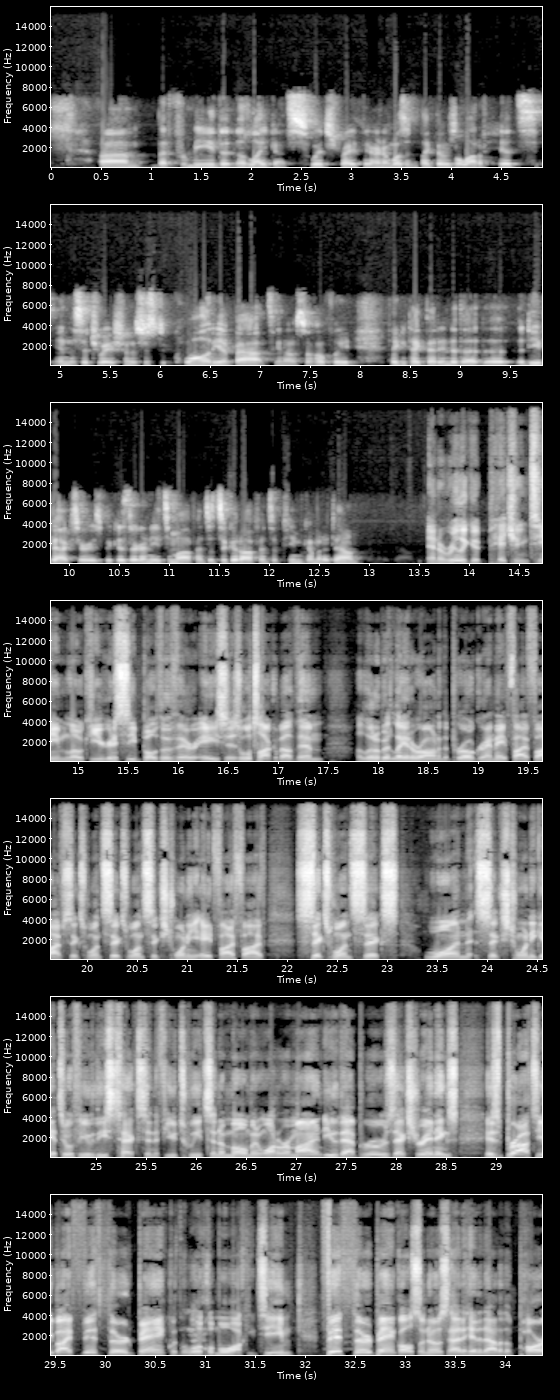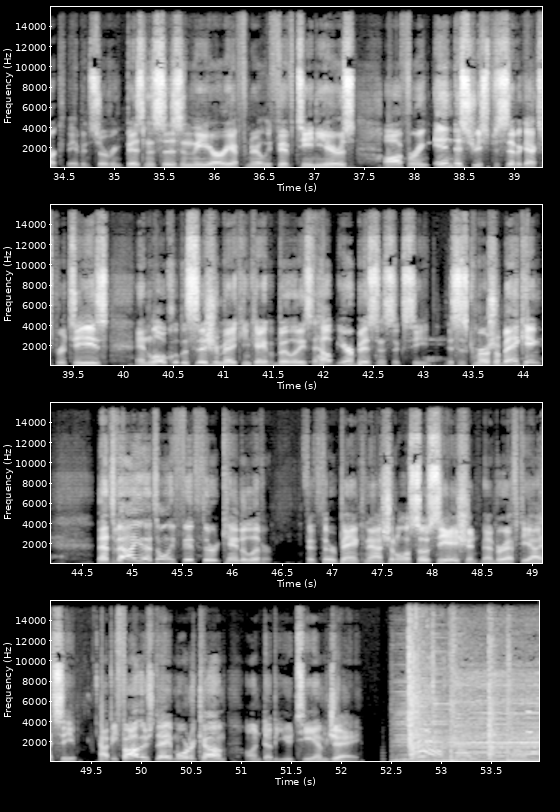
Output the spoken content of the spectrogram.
Um, but for me, the, the light got switched right there, and it wasn't like there was a lot of hits in the situation. It was just quality at bats, you know. So hopefully they can take that into the the, the D-back series because they're going to need some offense. It's a good offensive team coming to town and a really good pitching team, Loki. You're going to see both of their aces. We'll talk about them a little bit later on in the program. 855 616 1620, 855 616 1620. Get to a few of these texts and a few tweets in a moment. Want to remind you that Brewers Extra Innings is brought to you by Fifth Third Bank with the local Milwaukee team. Fifth Third Bank also knows how to hit it out of the park. They've been serving businesses in the area for nearly 15 years, offering industry specific expertise and local decision making capabilities to help your business succeed. This is commercial banking. That's value that's only Fifth Third can deliver. Fifth Third Bank National Association, member FDIC. Happy Father's Day. More to come on WTMJ.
